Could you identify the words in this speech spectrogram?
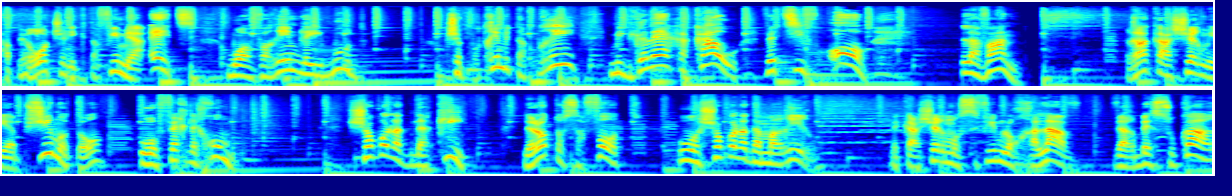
הפירות שנקטפים מהעץ מועברים לאיבוד. כשפותחים את הפרי, מתגלה הקקאו וצבעו לבן. רק כאשר מייבשים אותו, הוא הופך לחום. שוקולד נקי, ללא תוספות, הוא השוקולד המריר, וכאשר מוסיפים לו חלב והרבה סוכר,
